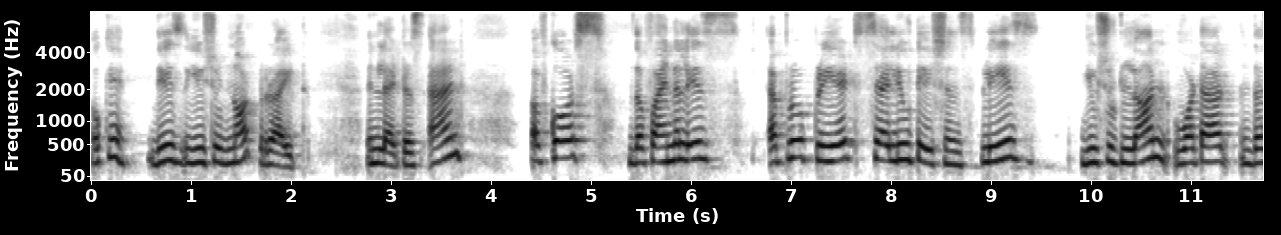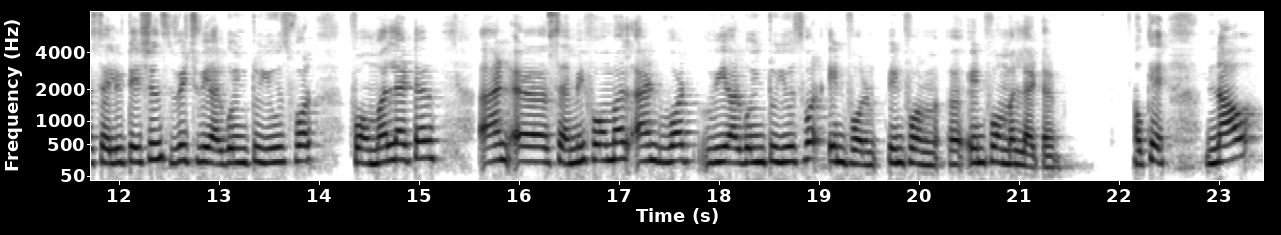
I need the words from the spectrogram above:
Okay? These you should not write in letters. And of course the final is appropriate salutations please you should learn what are the salutations which we are going to use for formal letter and uh, semi formal and what we are going to use for inform, inform, uh, informal letter. Okay. Now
